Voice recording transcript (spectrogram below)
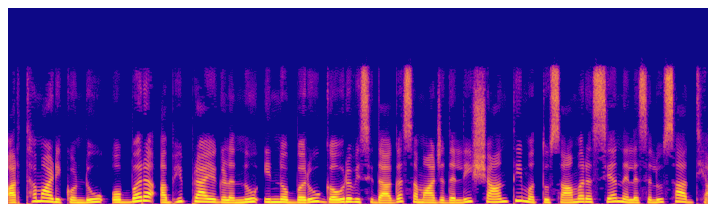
ಅರ್ಥಮಾಡಿಕೊಂಡು ಒಬ್ಬರ ಅಭಿಪ್ರಾಯಗಳನ್ನು ಇನ್ನೊಬ್ಬರು ಗೌರವಿಸಿದಾಗ ಸಮಾಜದಲ್ಲಿ ಶಾಂತಿ ಮತ್ತು ಸಾಮರಸ್ಯ ನೆಲೆಸಲು ಸಾಧ್ಯ.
